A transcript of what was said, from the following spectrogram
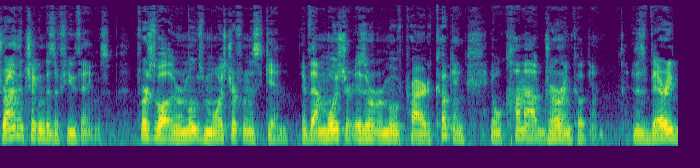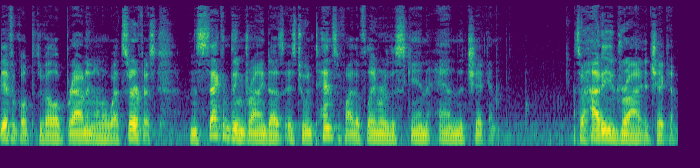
Drying the chicken does a few things. First of all, it removes moisture from the skin. If that moisture isn't removed prior to cooking, it will come out during cooking. It is very difficult to develop browning on a wet surface. And the second thing drying does is to intensify the flavor of the skin and the chicken. So, how do you dry a chicken?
